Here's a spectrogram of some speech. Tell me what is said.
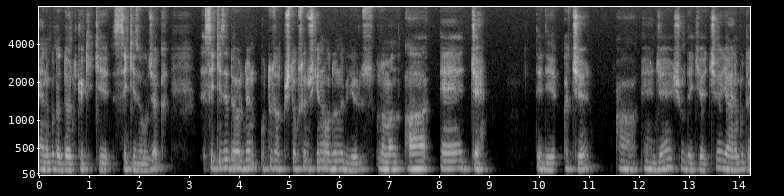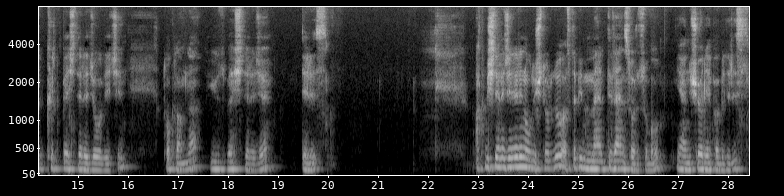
yani bu da 4 kök 2 8 olacak. 8'e 4'ün 30 60 90 üçgeni olduğunu biliyoruz. O zaman AEC dediği açı AEC şuradaki açı yani bu da 45 derece olduğu için toplamda 105 derece deriz. 60 derecelerin oluşturduğu aslında bir merdiven sorusu bu. Yani şöyle yapabiliriz.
